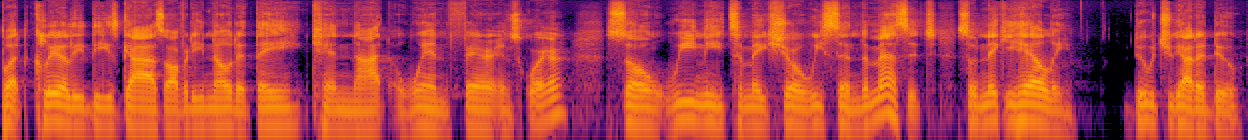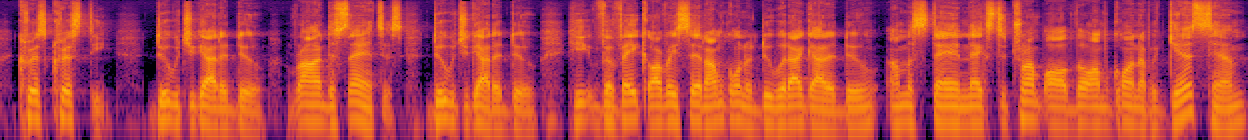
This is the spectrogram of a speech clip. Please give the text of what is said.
But clearly, these guys already know that they cannot win fair and square. So we need to make sure we send the message. So Nikki Haley, do what you got to do. Chris Christie, do what you got to do. Ron DeSantis, do what you got to do. He Vivek already said, I'm going to do what I got to do. I'm gonna stand next to Trump, although I'm going up against him.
